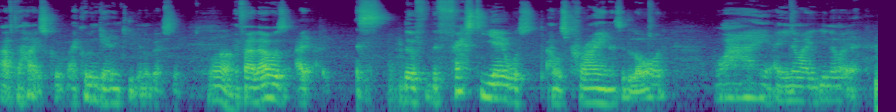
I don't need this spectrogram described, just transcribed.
after high school. I couldn't get into the university. Wow. In fact, I was I. The the first year was I was crying. I said, Lord, why? I, you know, I you know I,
